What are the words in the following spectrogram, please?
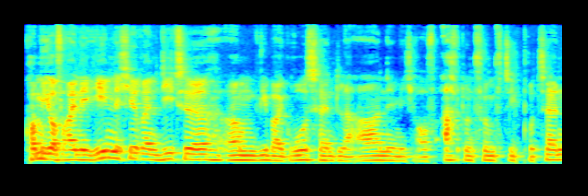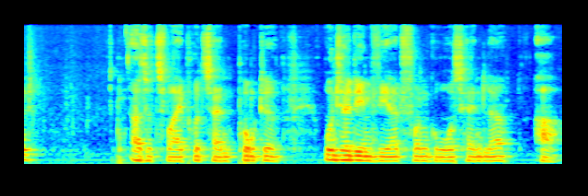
komme ich auf eine ähnliche Rendite ähm, wie bei Großhändler A, nämlich auf 58 Prozent, also 2 Prozentpunkte unter dem Wert von Großhändler A.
